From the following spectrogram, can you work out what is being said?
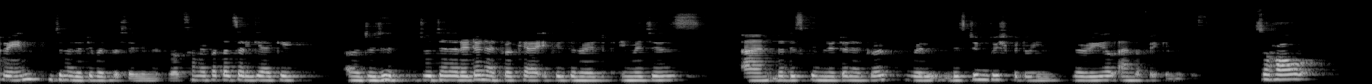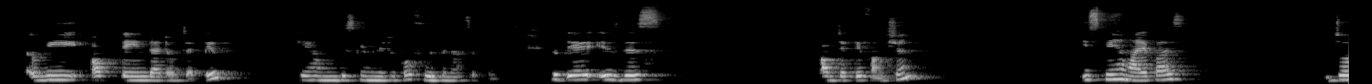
train generative adversarial networks. हमें पता चल गया कि जो जो generated network है it will generate images and the discriminated network will distinguish between the real and the fake images. So how we obtain that objective कि हम डिस्क्रिमिनेटर को फुल बना सकते हैं तो there is this objective function इसमें हमारे पास जो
